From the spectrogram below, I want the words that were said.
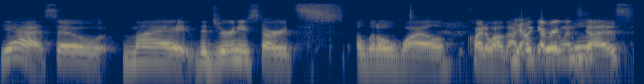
Yeah, so my the journey starts a little while, quite a while back, yeah, like we'll, everyone's we'll, does.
